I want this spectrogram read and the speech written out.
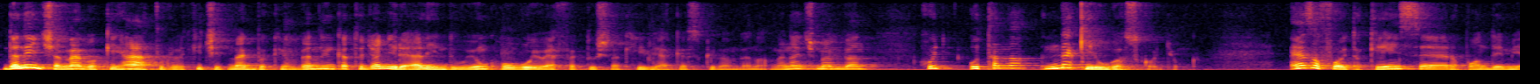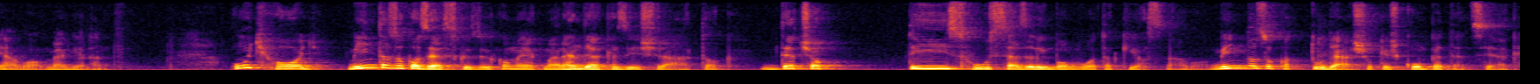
de nincsen meg, aki hátulról egy kicsit megbökjön bennünket, hogy annyira elinduljunk, hógolyó effektusnak hívják ezt különben a menedzsmentben, hogy utána neki rugaszkodjunk. Ez a fajta kényszer a pandémiával megjelent. Úgyhogy mindazok az eszközök, amelyek már rendelkezésre álltak, de csak 10-20%-ban voltak kihasználva. Mindazok a tudások és kompetenciák,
